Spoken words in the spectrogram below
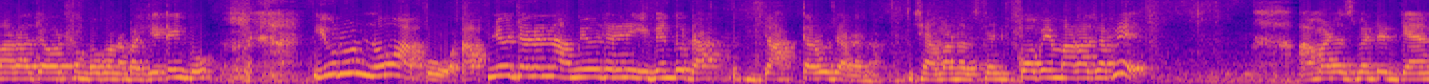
মারা যাওয়ার সম্ভাবনা বা যেটাই হোক। ইউ ডোন্ট নো আপু, আপনিও জানেন না, আমিও জানি না ইভেন তো ডাক্তারও জানে না যে আমার হাজবেন্ড কবে মারা যাবে। আমার হাজব্যান্ডের জ্ঞান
